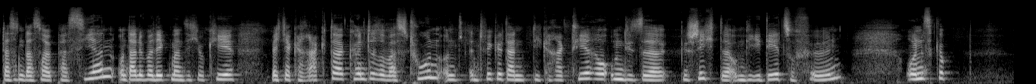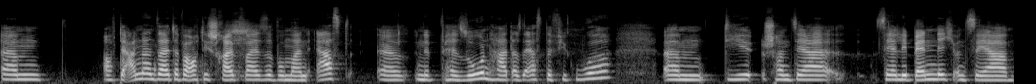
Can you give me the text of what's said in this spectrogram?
das und das soll passieren. Und dann überlegt man sich, okay, welcher Charakter könnte sowas tun und entwickelt dann die Charaktere, um diese Geschichte, um die Idee zu füllen. Und es gibt ähm, auf der anderen Seite aber auch die Schreibweise, wo man erst äh, eine Person hat, also erst eine Figur, ähm, die schon sehr, sehr lebendig und sehr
